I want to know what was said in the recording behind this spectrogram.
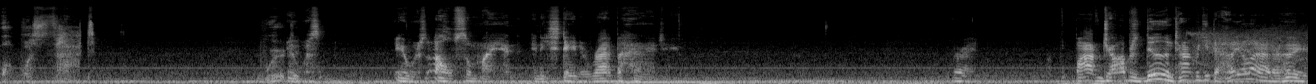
What was that? Where did It was, it was awesome, man, and he's standing right behind you. Right. Five jobs done. Time to get the hell out of here.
